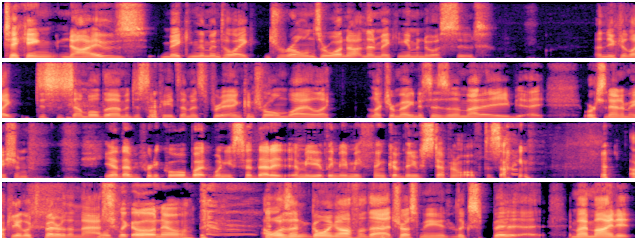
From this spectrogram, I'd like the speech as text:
taking knives, making them into like drones or whatnot, and then making them into a suit. And you can like disassemble them and dislocate them. It's pretty and control them by like electromagnetism. At a, a works in animation. yeah, that'd be pretty cool. But when you said that, it immediately made me think of the new Steppenwolf design. Okay, it looks better than that. was like, oh no. I wasn't going off of that. Trust me, it looks be- in my mind. It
